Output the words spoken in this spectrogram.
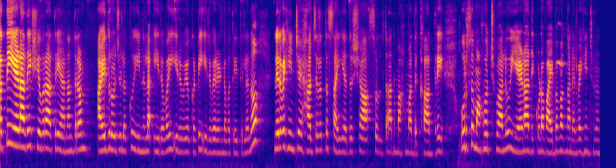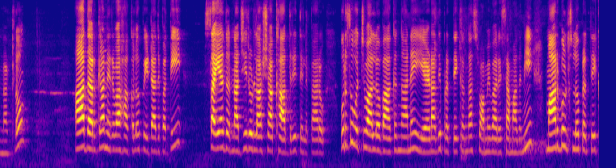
ప్రతి ఏడాది శివరాత్రి అనంతరం ఐదు రోజులకు ఈ నెల ఇరవై ఇరవై ఒకటి ఇరవై రెండవ తేదీలలో నిర్వహించే హజరత్ సయ్యద్ షా సుల్తాన్ మహమ్మద్ ఖాద్రి ఉర్సు మహోత్సవాలు ఏడాది కూడా వైభవంగా నిర్వహించనున్నట్లు ఆ దర్గా నిర్వాహకులు పీఠాధిపతి సయ్యద్ నజీరుల్లా షా ఖాద్రి తెలిపారు. ఉరుసు ఉత్సవాల్లో భాగంగానే ఈ ఏడాది ప్రత్యేకంగా స్వామివారి సమాధిని మార్బుల్స్లో ప్రత్యేక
